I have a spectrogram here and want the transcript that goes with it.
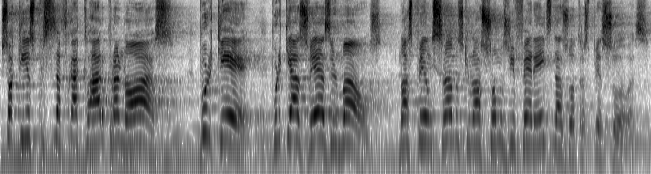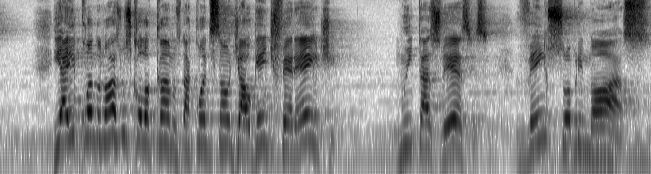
Só que isso precisa ficar claro para nós. Por quê? Porque às vezes, irmãos, nós pensamos que nós somos diferentes das outras pessoas. E aí, quando nós nos colocamos na condição de alguém diferente, muitas vezes vem sobre nós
